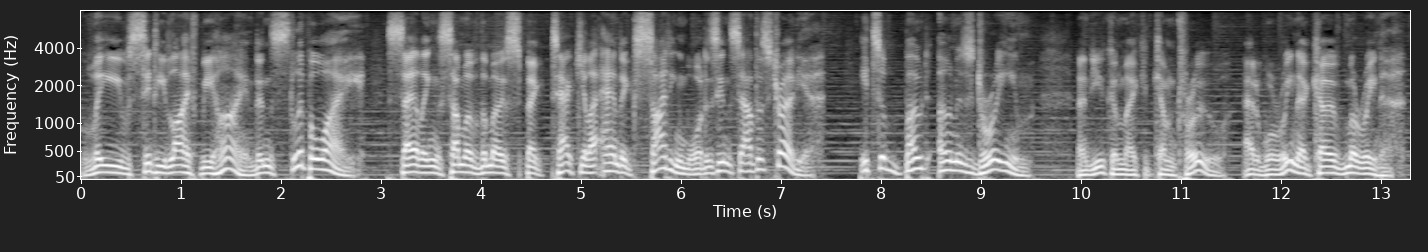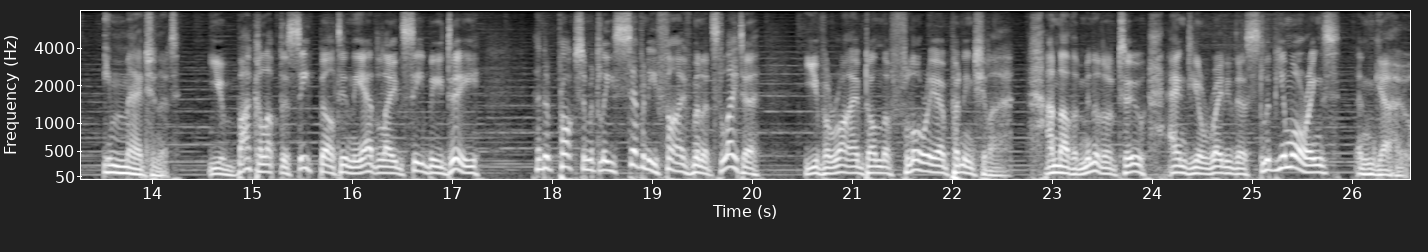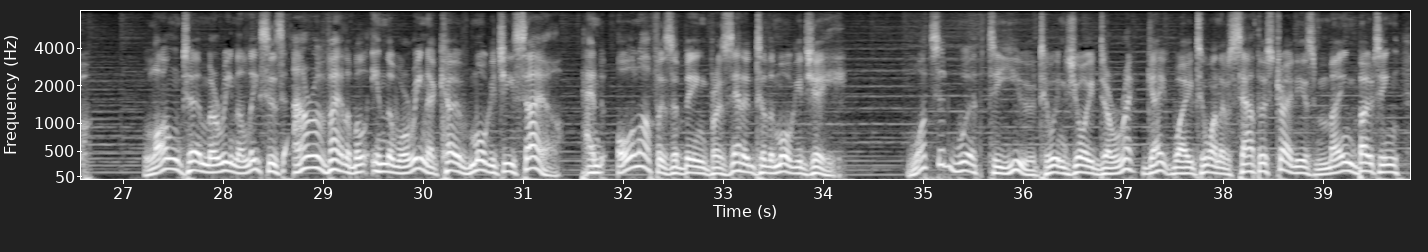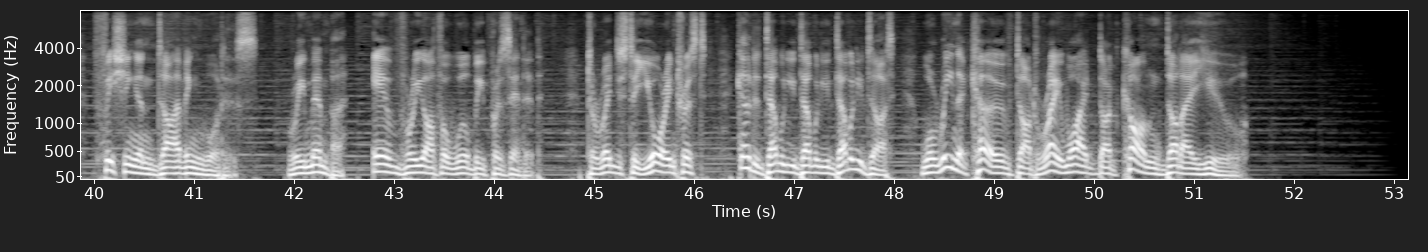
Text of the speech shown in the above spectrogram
Leave city life behind and slip away, sailing some of the most spectacular and exciting waters in South Australia. It's a boat owner's dream, and you can make it come true at Wirrina Cove Marina. Imagine it. You buckle up the seatbelt in the Adelaide CBD, and approximately 75 minutes later, you've arrived on the Fleurieu Peninsula. Another minute or two, and you're ready to slip your moorings and go. Long-term marina leases are available in the Wirrina Cove mortgagee sale, and all offers are being presented to the mortgagee. What's it worth to you to enjoy direct gateway to one of South Australia's main boating, fishing and diving waters? Remember, every offer will be presented. To register your interest, go to www.wirrinacove.raywhite.com.au.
